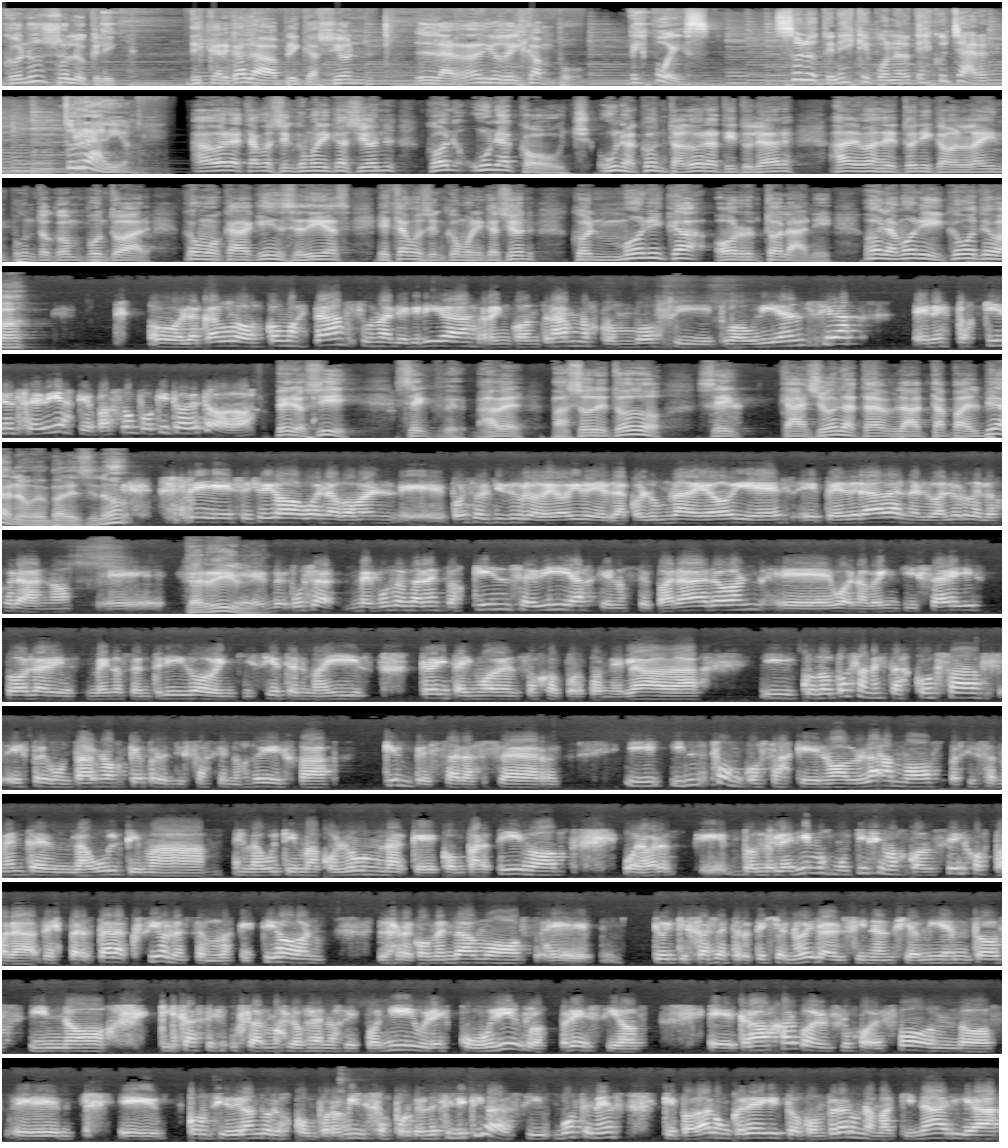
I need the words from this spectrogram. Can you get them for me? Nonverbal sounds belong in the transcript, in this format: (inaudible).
Con un solo clic, descarga la aplicación La Radio del Campo. Después, solo tenés que ponerte a escuchar tu radio. Ahora estamos en comunicación con una coach, una contadora titular, además de tonicaonline.com.ar. Como cada 15 días estamos en comunicación con Mónica Ortolani. Hola Moni, ¿cómo te va? Hola Carlos, ¿cómo estás? Una alegría reencontrarnos con vos y tu audiencia en estos 15 días que pasó un poquito de todo. Pero sí, se, a ver, pasó de todo, se cayó la, la tapa del piano, me parece, ¿no? Sí, se llegó, bueno, como eh, por eso el título de hoy, de la columna de hoy es eh, Pedrada en el valor de los granos. Eh, Terrible. me, puse, me puse a en estos 15 días que nos separaron, bueno, 26 dólares menos en trigo, 27 en maíz, 39 en soja por tonelada. Y cuando pasan estas cosas es preguntarnos qué aprendizaje nos deja, qué empezar a hacer. Y, y son cosas que no hablamos precisamente en la última en la última columna que compartimos bueno a ver, eh, donde les dimos muchísimos consejos para despertar acciones en la gestión les recomendamos eh, que hoy quizás la estrategia no era el financiamiento, sino quizás usar más los granos disponibles, cubrir los precios, eh, trabajar con el flujo de fondos, eh, eh, considerando los compromisos, porque en definitiva, si vos tenés que pagar un crédito, comprar una maquinaria,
